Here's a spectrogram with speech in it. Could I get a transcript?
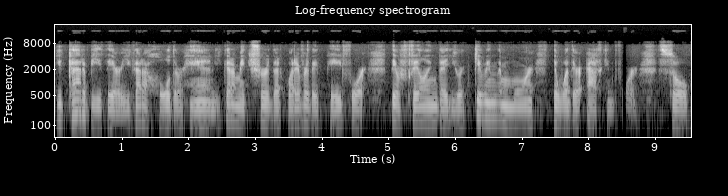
You got to be there. You got to hold their hand. You got to make sure that whatever they paid for, they're feeling that you're giving them more than what they're asking for. So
